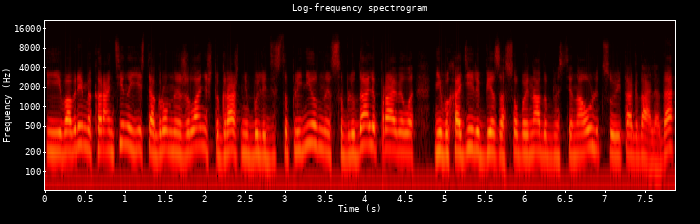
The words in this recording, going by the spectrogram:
И во время карантина есть огромное желание, что граждане были дисциплинированы, соблюдали правила, не выходили без особой надобности на улицу и так далее. Да?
